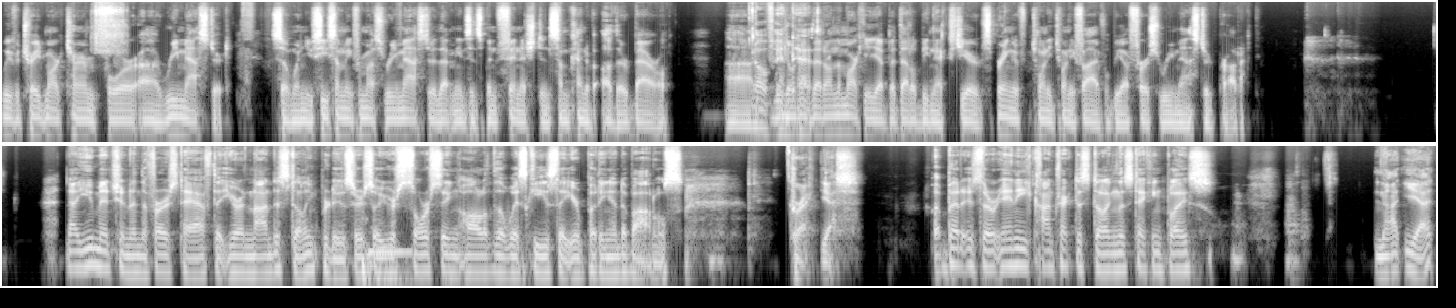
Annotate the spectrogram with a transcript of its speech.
We have a trademark term for uh, remastered. So when you see something from us remastered, that means it's been finished in some kind of other barrel. Uh, Oh, we don't have that on the market yet, but that'll be next year. Spring of 2025 will be our first remastered product. Now, you mentioned in the first half that you're a non distilling producer, so you're sourcing all of the whiskeys that you're putting into bottles. Correct. Yes. But, is there any contract distilling that's taking place? Not yet.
